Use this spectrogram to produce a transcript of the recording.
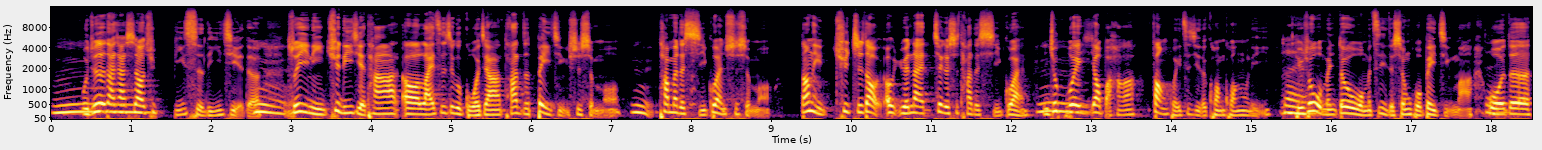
嗯我觉得大家是要去彼此理解的。嗯所以你去理解他，呃，来自这个国家，他的背景是什么，嗯他们的习惯是什么。当你去知道哦，原来这个是他的习惯，你就不会要把它放回自己的框框里。对，比如说，我们都有我们自己的生活背景嘛。我的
